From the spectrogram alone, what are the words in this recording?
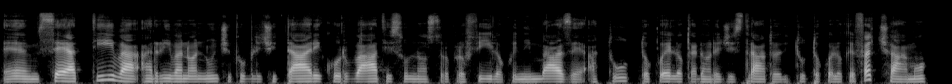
eh, se è attiva arrivano annunci pubblicitari curvati sul nostro profilo, quindi in base a tutto quello che hanno registrato e di tutto quello che facciamo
